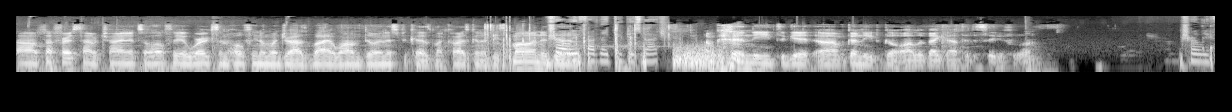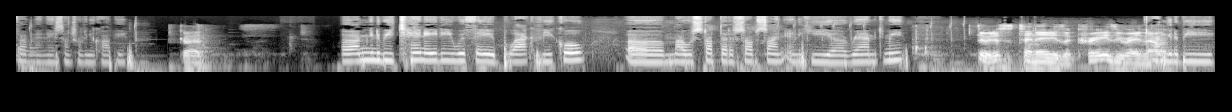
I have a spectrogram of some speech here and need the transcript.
Um, it's my first time trying it, so hopefully it works, and hopefully no one drives by while I'm doing this, because my car is going to be small, and Charlie then 592 dispatch. I'm going to need to get, um, I'm going to need to go all the way back down to the city for one. Charlie 598 Central, do you copy? Go ahead. Uh, I'm going to be 1080 with a black vehicle. Um, I was stopped at a stop sign and he uh, rammed me. Dude, this is 1080 is a crazy right now. I'm going to be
